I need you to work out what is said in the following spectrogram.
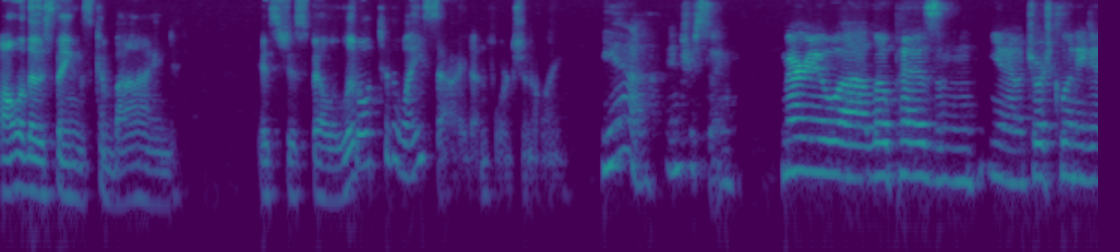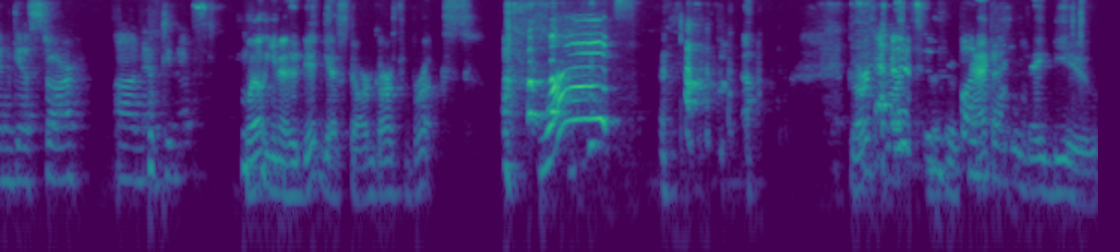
all of those things combined, it's just fell a little to the wayside, unfortunately. Yeah, interesting. Mario uh, Lopez and you know George Clooney didn't guest star on Empty Nest. well, you know who did guest star? Garth Brooks. what? Garth Brooks his actual debut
